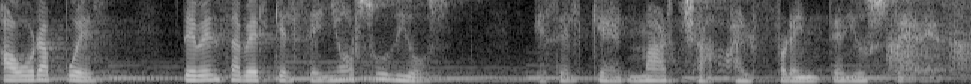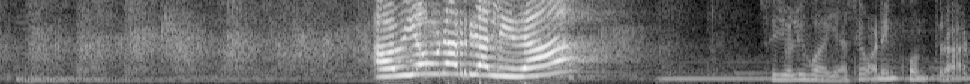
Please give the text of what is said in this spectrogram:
Ahora pues, deben saber que el Señor su Dios es el que marcha al frente de ustedes. Había una realidad. Si yo le digo, allá se van a encontrar.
